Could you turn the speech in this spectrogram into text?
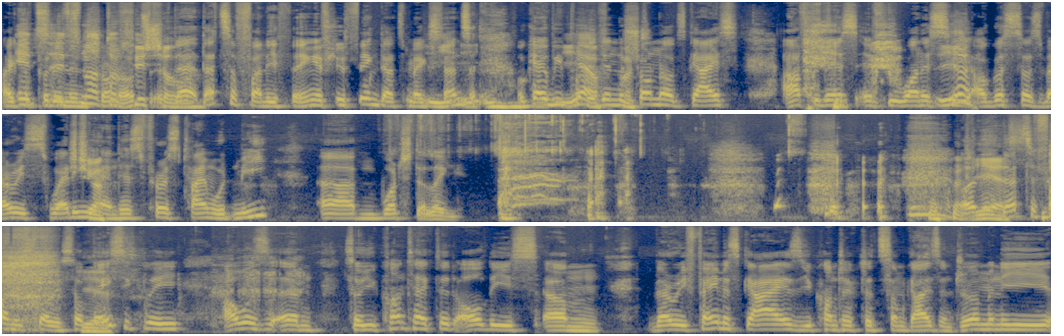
I, could it's- put it it's in not show notes. official. That, that's a funny thing. If you think that makes sense. Okay, we put yeah, it in the show notes, guys. After this, if you want to see Yeah. Augustus very sweaty Sure. and his first time with me, um, watch the link. Oh, Yes. That's a funny story. So Yes. basically, I was um, so you contacted all these um, very famous guys. You contacted some guys in Germany.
